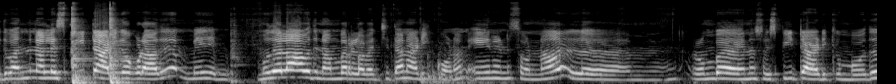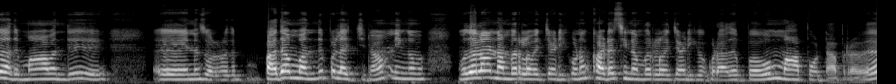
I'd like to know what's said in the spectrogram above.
இது வந்து நல்ல ஸ்பீட்டாக அடிக்கக்கூடாது. மே முதலாவது நம்பரில் வச்சு தான் அடிக்கணும். ஏன்னு சொன்னால் ரொம்ப என்ன சொல் ஸ்பீட்டாக அடிக்கும்போது அது மா வந்து என்ன சொல்கிறது பதம் வந்து பிழைச்சிடும் நீங்கள் முதலாம் நம்பரில் வச்சு அடிக்கணும் கடைசி நம்பரில் வச்சு அடிக்கக்கூடாது. இப்போவும் மா போட்டா பிறகு.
